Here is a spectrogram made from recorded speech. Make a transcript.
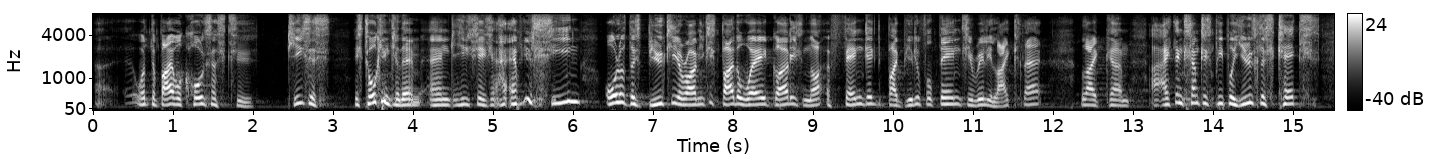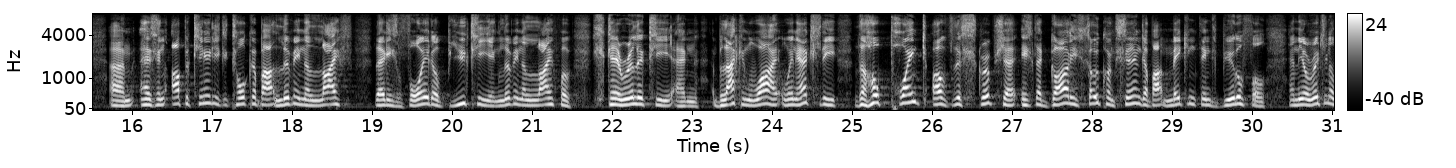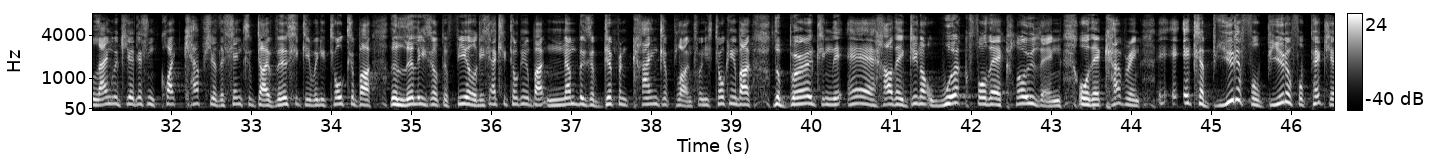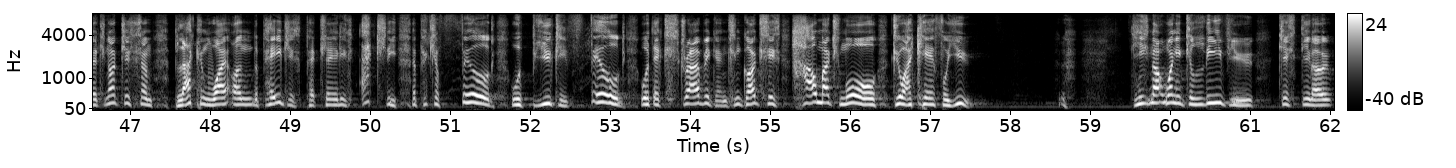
uh, what the Bible calls us to. Jesus is talking to them and he says, Have you seen all of this beauty around you? Just by the way, God is not offended by beautiful things, He really likes that. Like, um, I think sometimes people use this text um, as an opportunity to talk about living a life that is void of beauty and living a life of sterility and black and white, when actually the whole point of the scripture is that God is so concerned about making things beautiful. And the original language here doesn't quite capture the sense of diversity when he talks about the lilies of the field. He's actually talking about numbers of different kinds of plants. When he's talking about the birds in the air, how they do not work for their clothing or their covering, it's a beautiful beautiful, beautiful picture. It's not just some black and white on the pages picture. It is actually a picture filled with beauty, filled with extravagance. And God says, How much more do I care for you? He's not wanting to leave you just, you know,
